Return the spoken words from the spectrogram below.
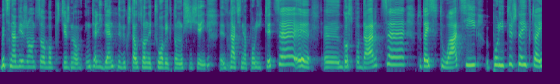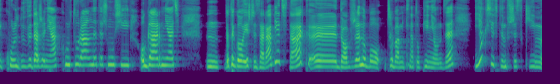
być na bieżąco, bo przecież no, inteligentny, wykształcony człowiek to musi się znać na polityce, yy, yy, gospodarce, tutaj sytuacji politycznej, tutaj kul wydarzenia kulturalne też musi ogarniać. Mm, do tego jeszcze zarabiać, tak? Dobrze, no bo trzeba mieć na to pieniądze. Jak się w tym wszystkim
